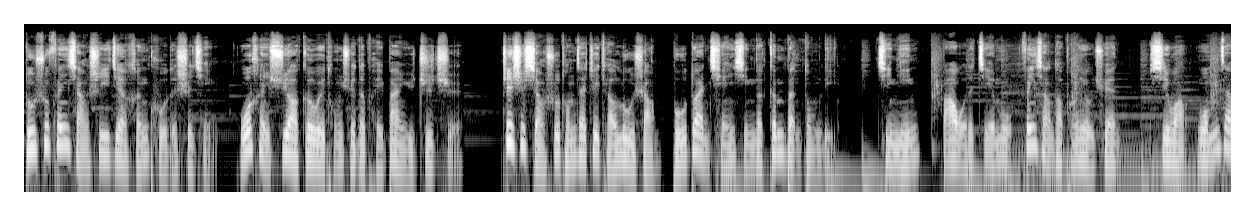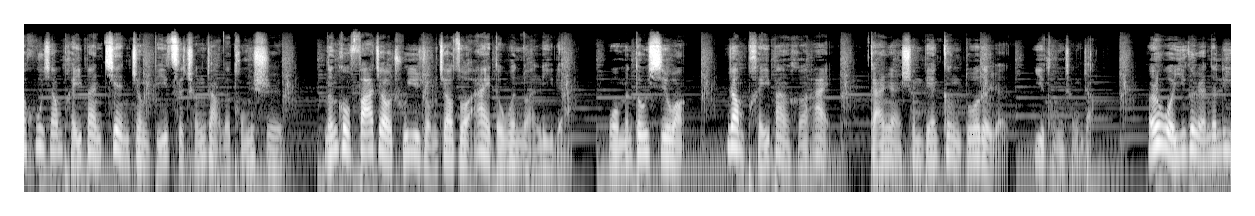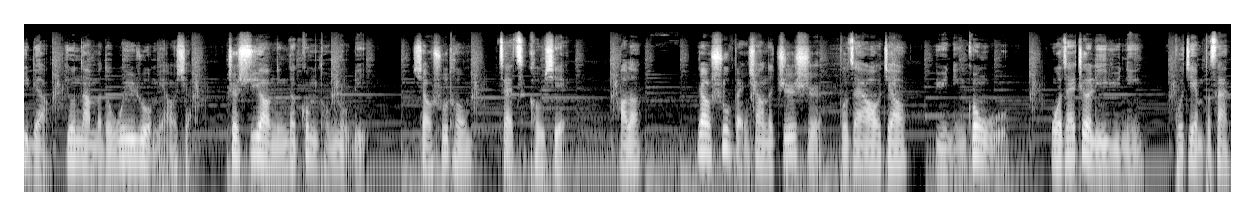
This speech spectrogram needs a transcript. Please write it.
读书分享是一件很苦的事情，我很需要各位同学的陪伴与支持，这是小书童在这条路上不断前行的根本动力。请您把我的节目分享到朋友圈，希望我们在互相陪伴、见证彼此成长的同时，能够发酵出一种叫做爱的温暖力量。我们都希望让陪伴和爱。感染身边更多的人，一同成长，而我一个人的力量又那么的微弱渺小，这需要您的共同努力。小书童在此叩谢。好了，让书本上的知识不再傲娇，与您共舞。我在这里与您不见不散。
